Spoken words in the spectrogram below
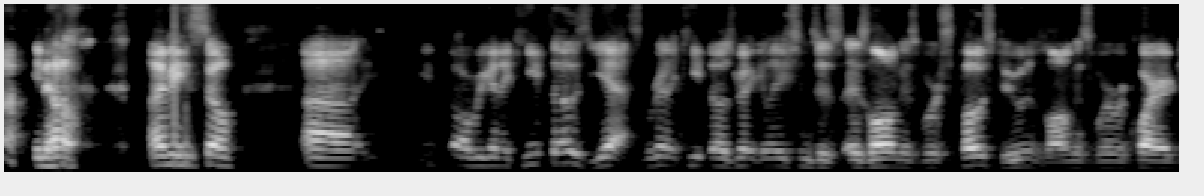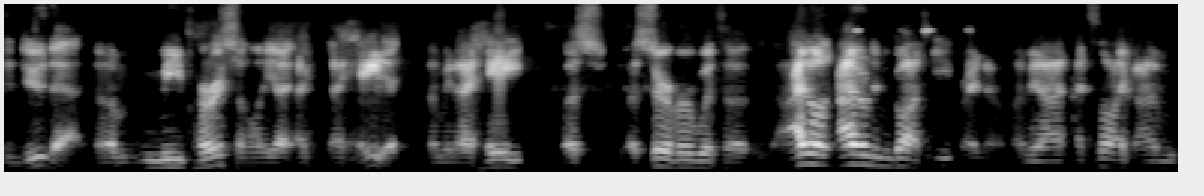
you know, I mean, so uh, are we going to keep those? Yes, we're going to keep those regulations as, as long as we're supposed to, as long as we're required to do that. Um, me personally, I, I, I, hate it. I mean, I hate a, a, server with a. I don't. I don't even go out to eat right now. I mean, I, it's not like I'm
